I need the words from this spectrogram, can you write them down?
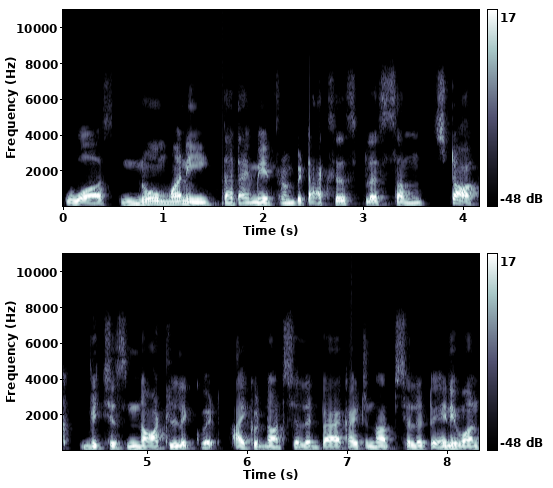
was no money that I made from BitAccess plus some stock, which is not liquid. I could not sell it back. I could not sell it to anyone.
